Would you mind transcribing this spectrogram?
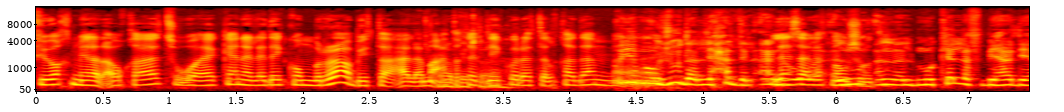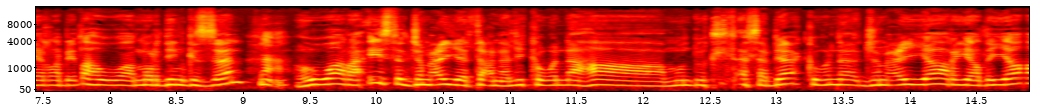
في وقت من الأوقات وكان لديكم رابطة على ما أعتقد لكرة القدم. هي موجودة لحد الآن. لا زالت موجودة. المكلف بهذه الرابطة هو نور الدين قزان. نعم. هو رئيس رئيس الجمعية تاعنا اللي كوناها منذ ثلاث أسابيع كونا جمعية رياضية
